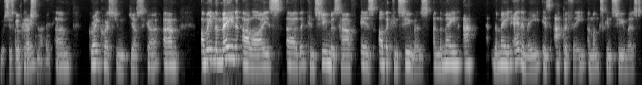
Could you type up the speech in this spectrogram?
Which is a good okay. question, I think. Um, great question, Jessica. Um, I mean, the main allies uh, that consumers have is other consumers, and the main the main enemy is apathy amongst consumers.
